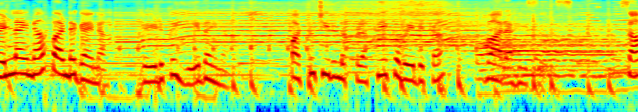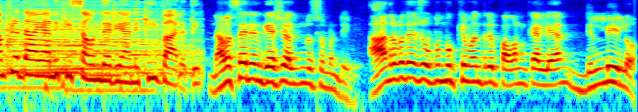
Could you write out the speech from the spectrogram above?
పెళ్ళైనా పండగైనా వేడుక ఏదైనా పట్టు చీరల ప్రత్యేక వేదిక వారాహి సిల్క్స్. సాంప్రదాయానికి సౌందర్యానికి వారధి. నమస్తే నేను Keshav. Welcome to Suman TV. Andhra Pradesh ఉప ముఖ్యమంత్రి పవన్ కళ్యాణ్ ఢిల్లీలో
